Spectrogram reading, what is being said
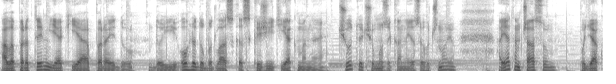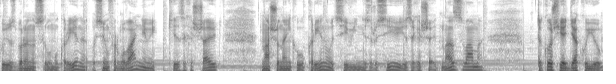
Але перед тим, як я перейду до її огляду, будь ласка, скажіть, як мене чути, чи музика не є загучною. А я тим часом подякую Збройним силам України, усім формуванням, які захищають нашу неньку Україну у цій війні з Росією і захищають нас з вами. Також я дякую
